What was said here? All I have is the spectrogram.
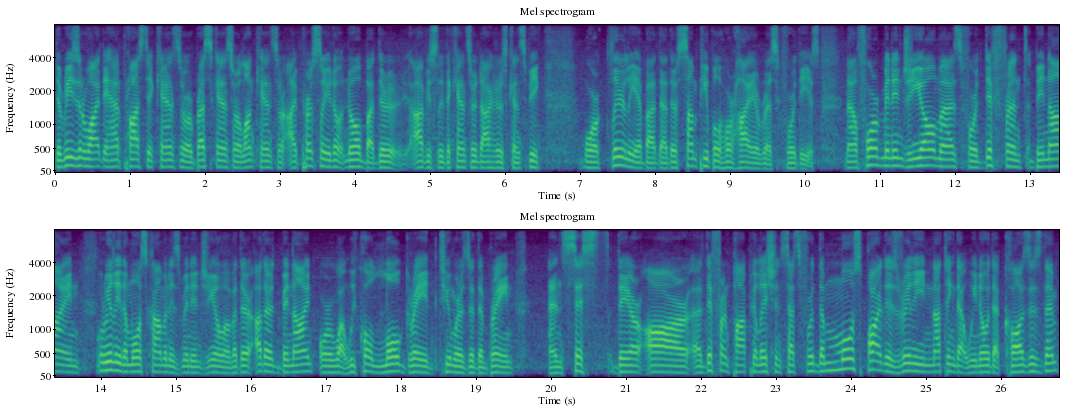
the reason why they had prostate cancer or breast cancer or lung cancer, I personally don't know, but there obviously the cancer doctors can speak more clearly about that. There's some people who are higher risk for these. Now, for meningiomas, for different benign, really the most common is meningioma, but there are other benign or what we call low grade tumors of the brain and cysts. There are uh, different population sets. For the most part, there's really nothing that we know that causes them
